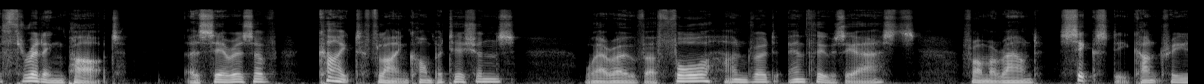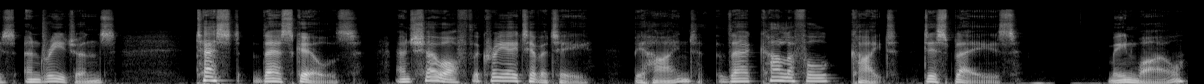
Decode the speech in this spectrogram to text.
thrilling part, a series of kite flying competitions where over 400 enthusiasts from around 60 countries and regions test their skills and show off the creativity behind their colourful kite displays. Meanwhile,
